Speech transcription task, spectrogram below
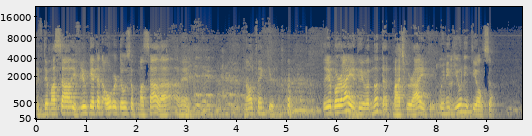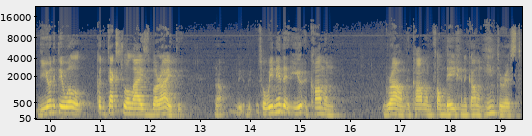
If the masala, if you get an overdose of masala, I mean, no, thank you. so a variety, but not that much variety. We need unity also. The unity will contextualize variety. No? So we need a, a common ground, a common foundation, a common interest,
